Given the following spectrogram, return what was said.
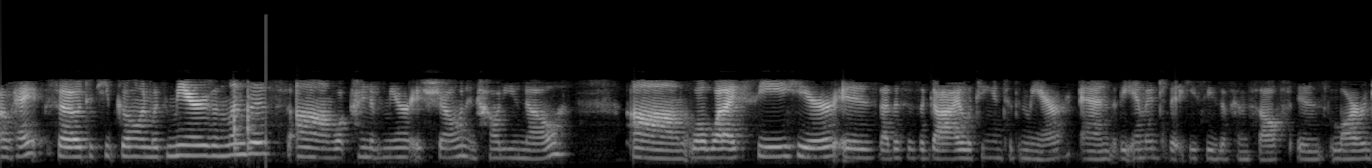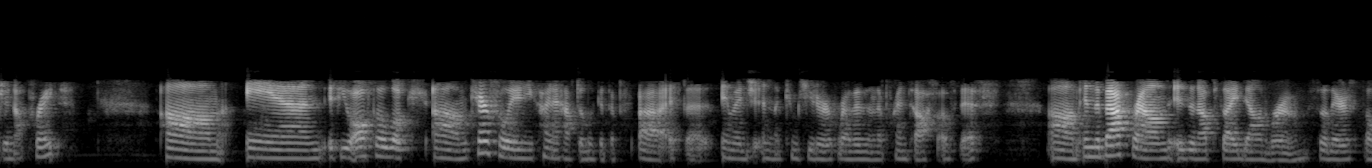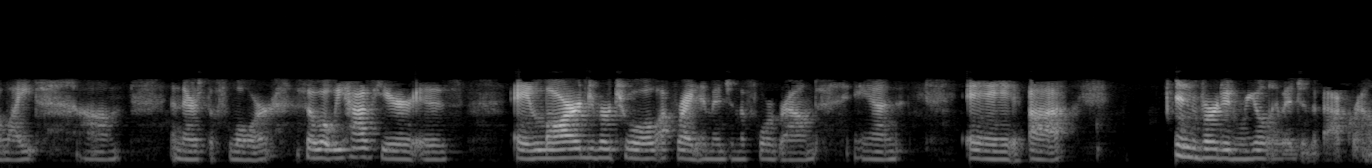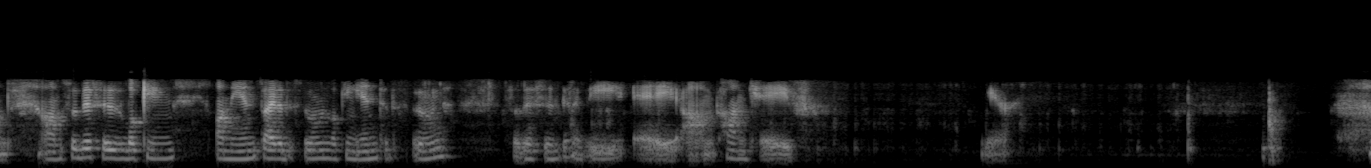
Okay, so to keep going with mirrors and lenses, um, what kind of mirror is shown and how do you know? Um, well, what I see here is that this is a guy looking into the mirror, and the image that he sees of himself is large and upright. Um, and if you also look um, carefully, and you kind of have to look at the uh, at the image in the computer rather than the print off of this. Um, in the background is an upside down room, so there's the light. And there's the floor. So what we have here is a large virtual upright image in the foreground and a uh, inverted real image in the background. Um, so this is looking on the inside of the spoon, looking into the spoon. So this is going to be a um, concave mirror.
